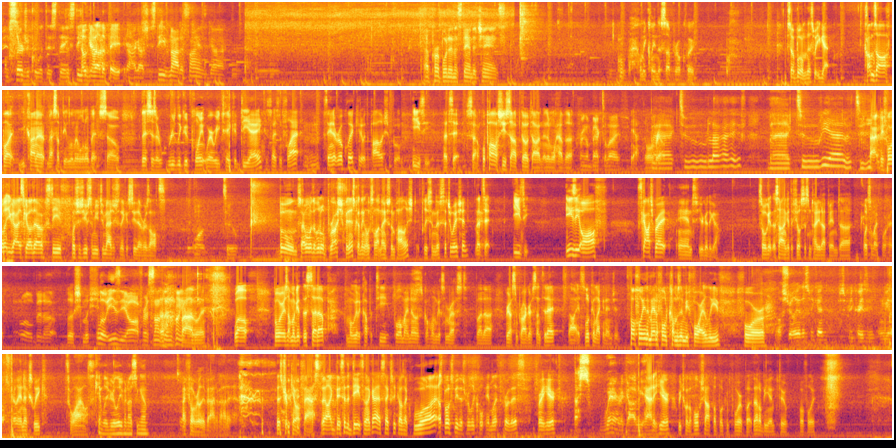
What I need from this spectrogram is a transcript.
I'm surgical with this thing. Steve, Don't get not- on the paint. Nah, I got you. Steve, not a science guy. That purple didn't stand a chance. Let me clean this up real quick. So boom, that's what you get. Comes off, but you kind of mess up the aluminum a little bit. So this is a really good point where we take a DA, 'cause it's nice and flat, mm-hmm. sand it real quick, hit it with the polish, boom, easy. That's it. So we'll polish these up, throw it on, and then we'll have the, Bring them back to life. yeah, the little rail. Back to life. Back to reality. All right, before we let you guys go though, Steve, let's just use some YouTube magic so they can see the results. One, two. Boom. So I went with a little brush finish. I think it looks a lot nicer and polished, at least in this situation. That's it. Easy. Easy off, Scotch Brite, and you're good to go. So we'll get this on, get the fuel system tidied up, and uh, what's on my forehead? A little bit of, A little smush. a little easy off or something. Ugh, probably. Well, boys, I'm gonna get this set up. I'm gonna get a cup of tea, blow my nose, go home, get some rest. But uh, we got some progress on today. Uh, it's looking like an engine. Hopefully, the manifold comes in before I leave for Australia this weekend, which is pretty crazy. I'm gonna be in Australia next week. It's wild. Can't believe you're leaving us again. I feel really bad about it. this trip came out fast. They like they said the dates, and I'm like, ah, it's next week. I was like, what? It's supposed to be this really cool inlet for this right here. I swear to God, we had it here. We tore the whole shop up looking for it, but that'll be in too, hopefully.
